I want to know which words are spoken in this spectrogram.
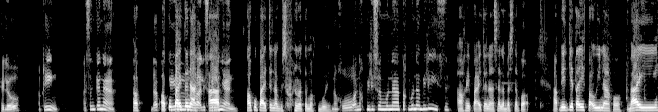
Hello? Aking, asan ka na? Ah, Dapat Opo pa, ito na. makaalis ka Ah. niyan. Apo pa, ito na. Gusto ko na nga tumakbo eh. Naku, anak, bilisan mo na. Takbo na, bilis. Okay pa, ito na. Sa labas na po. Update kita if pauwi na ako. Bye!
